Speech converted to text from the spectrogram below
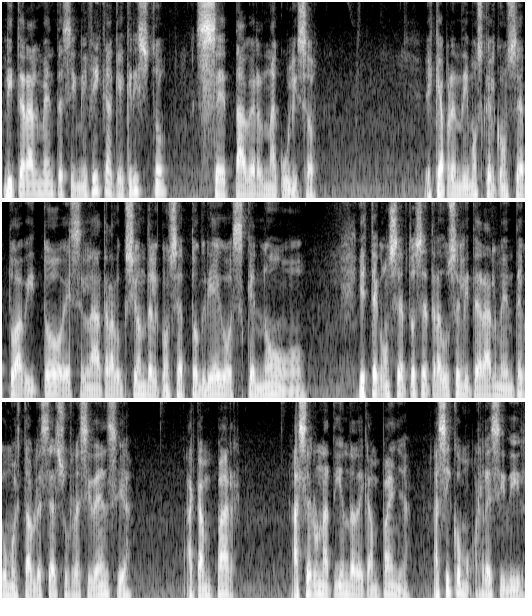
literalmente significa que Cristo se tabernaculizó. Es que aprendimos que el concepto habitó es la traducción del concepto griego no y este concepto se traduce literalmente como establecer su residencia. acampar, hacer una tienda de campaña, así como residir.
